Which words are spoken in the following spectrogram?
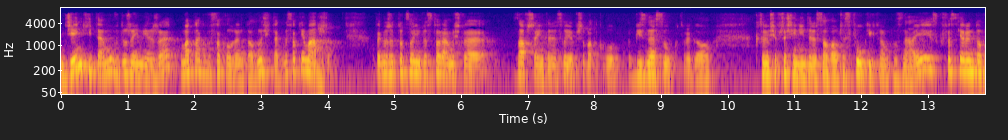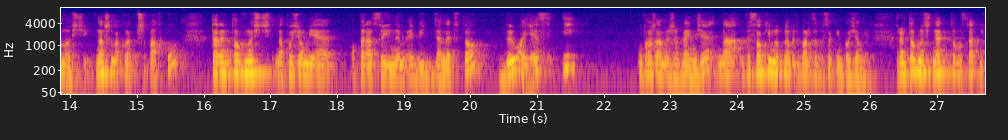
Dzięki temu w dużej mierze ma tak wysoką rentowność i tak wysokie marże. Dlatego, że to, co inwestora myślę zawsze interesuje w przypadku biznesu, którego, którym się wcześniej nie interesował, czy spółki, którą poznaje, jest kwestia rentowności. W naszym akurat przypadku ta rentowność na poziomie operacyjnym EBITDA netto była, jest i uważamy, że będzie na wysokim lub nawet bardzo wysokim poziomie. Rentowność netto w ostatnich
